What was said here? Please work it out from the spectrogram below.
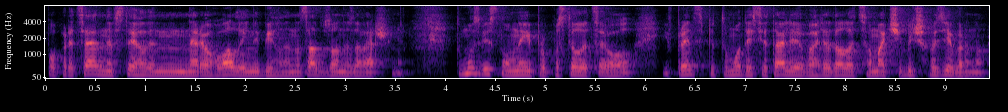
попри це не встигли, не реагували і не бігли назад в зони завершення. Тому, звісно, вони і пропустили цей гол. І в принципі, тому десь Італія виглядала цього матчі більш розібрано.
